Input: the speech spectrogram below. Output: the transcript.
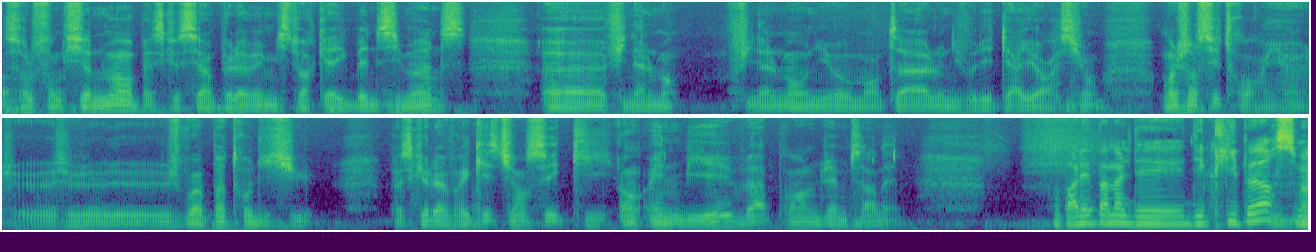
sur le fonctionnement, parce que c'est un peu la même histoire qu'avec Ben Simmons, finalement finalement au niveau mental, au niveau détérioration. Moi, j'en sais trop rien. Je, je, je vois pas trop d'issue. Parce que la vraie question, c'est qui en NBA va prendre James Harden? On parlait pas mal des, Clippers, bah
